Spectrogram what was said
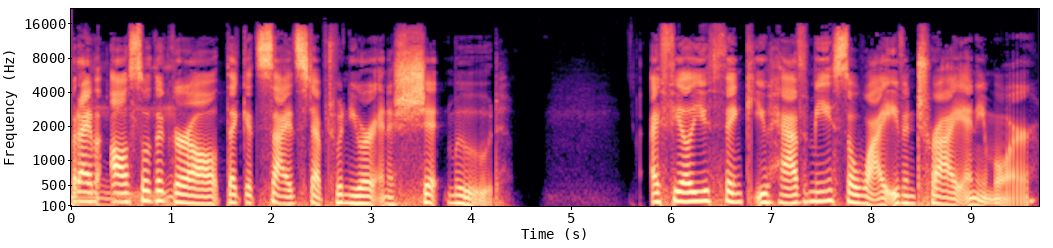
But I'm also the girl that gets sidestepped when you are in a shit mood. I feel you think you have me, so why even try anymore?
